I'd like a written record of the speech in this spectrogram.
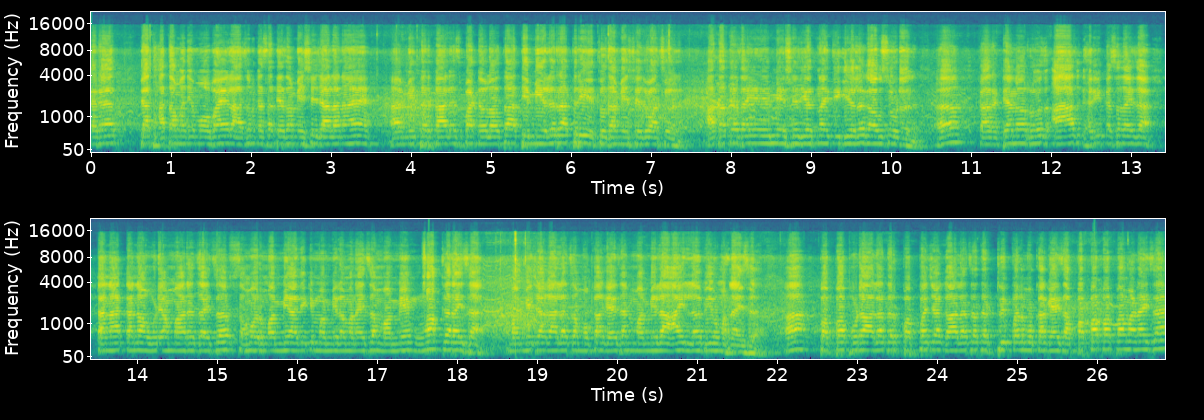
करत. त्यात हातामध्ये मोबाईल अजून कसा त्याचा मेसेज आला नाही? मी तर कालच पाठवला होता ते मेल रात्री तुझा मेसेज वाचून. आता त्याचा मेसेज येत नाही ती गेलं गाव सोडून. हा? कारट्यानं रोज आज घरी कसं जायचं टना टना उड्या मारत जायचं समोर मम्मी आली की मम्मीला म्हणायचं मम्मी मॉक करायचा मम्मीच्या गालाचा मुका घ्यायचा आणि मम्मीला आय लव्ह यू म्हणायचं हा पप्पा पुढे आला तर पप्पाच्या गालाचा तर ट्रिपल मुका घ्यायचा पप्पा पप्पा म्हणायचा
